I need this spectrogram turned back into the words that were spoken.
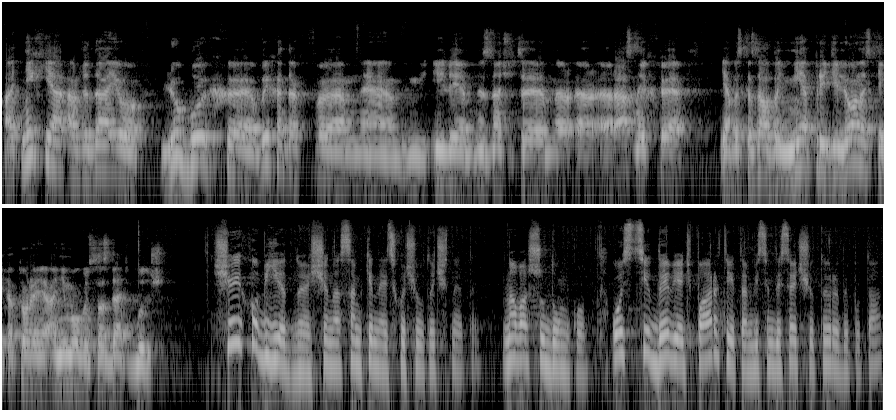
от них я ожидаю любых выходов или, значит, разных, я бы сказал бы, неопределенностей, которые они могут создать в будущем. Що їх об'єднує ще на сам кінець, хочу уточнити, на вашу думку? Ось ці 9 партій, там 84 депутати.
